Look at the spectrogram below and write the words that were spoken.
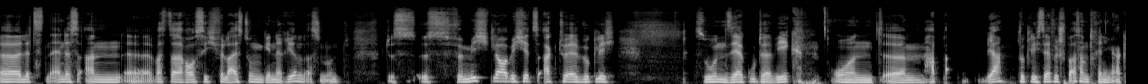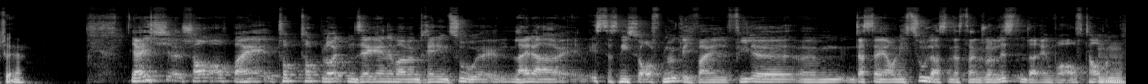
äh, letzten Endes an, äh, was daraus sich für Leistungen generieren lassen. Und das ist für mich, glaube ich, jetzt aktuell wirklich so ein sehr guter Weg und ähm, habe ja wirklich sehr viel Spaß am Training aktuell. Ja, ich äh, schaue auch bei Top-Top-Leuten sehr gerne mal beim Training zu. Äh, leider ist das nicht so oft möglich, weil viele ähm, das da ja auch nicht zulassen, dass dann Journalisten da irgendwo auftauchen. Mhm.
